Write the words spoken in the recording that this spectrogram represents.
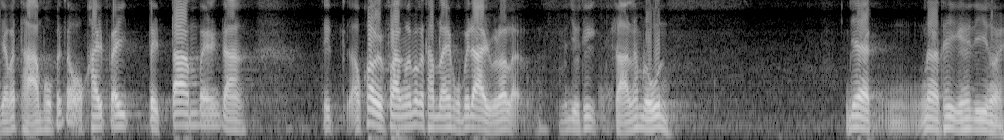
อย่ามาถามผมไม่ต้องเอาใครไปติดตามไปต่างๆติดเอาเข้าไปฟังแล้วมันก็ทำอะไรผมไม่ได้อยู่แล้วแหละมันอยู่ที่สารรัฐธรรมนูญแยกหน้าที่กันให้ดีหน่อย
